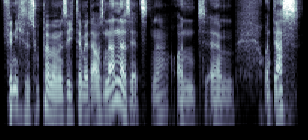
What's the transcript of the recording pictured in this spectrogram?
finde ich es super, wenn man sich damit auseinandersetzt. Ne? Und, ähm, und das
